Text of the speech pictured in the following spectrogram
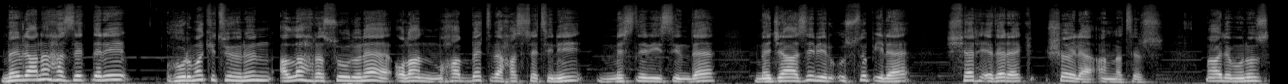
Mevlana Hazretleri hurma kütüğünün Allah Resulüne olan muhabbet ve hasretini mesnevisinde mecazi bir üslup ile şerh ederek şöyle anlatır. Malumunuz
